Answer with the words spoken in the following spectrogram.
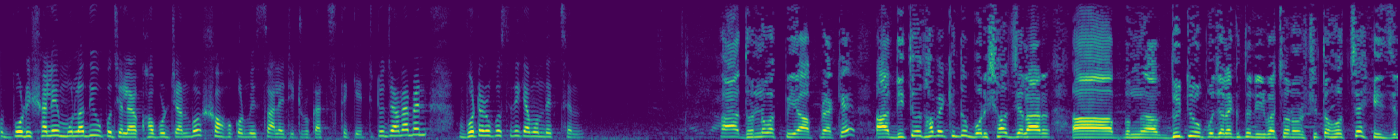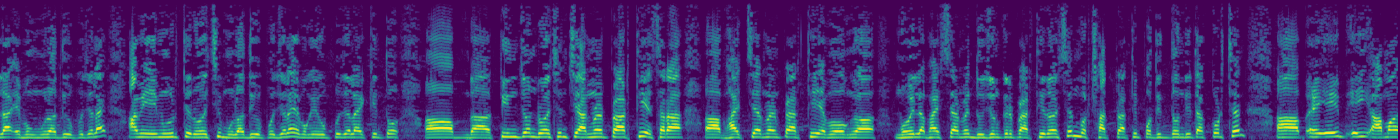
বরিশালে মুলাদি উপজেলার খবর জানব। সহকর্মী সালে টিটুর কাছ থেকে। টিটু, জানাবেন, ভোটার উপস্থিতি কেমন দেখছেন? ধন্যবাদ প্রিয়া আপনাকে। দ্বিতীয় ধাপে কিন্তু বরিশাল জেলার দুইটি উপজেলায় কিন্তু নির্বাচন অনুষ্ঠিত হচ্ছে, হিজলা এবং মুলাদি উপজেলায়। আমি এই মুহূর্তে রয়েছি মুলাদি উপজেলায় এবং এই উপজেলায় কিন্তু তিনজন রয়েছেন চেয়ারম্যান প্রার্থী, এছাড়া ভাইস চেয়ারম্যান প্রার্থী এবং মহিলা ভাইস চেয়ারম্যান দুজন করে প্রার্থী রয়েছেন। মোট সাত প্রার্থী প্রতিদ্বন্দ্বিতা করছেন। এই এই আমার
